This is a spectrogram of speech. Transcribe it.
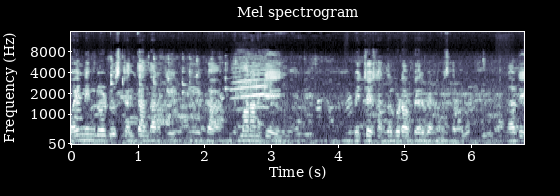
widening road strength అందానికి ఈ యొక్క నిర్మాణానికి విచ్చేసిన అందరూ కూడా పేరు పేరు నమస్కారాలు. నాటి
